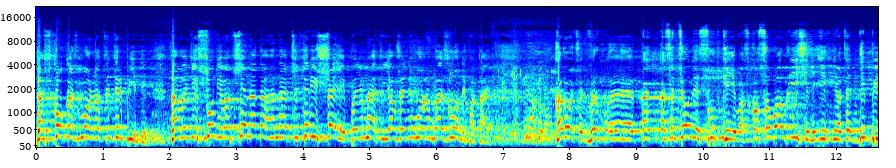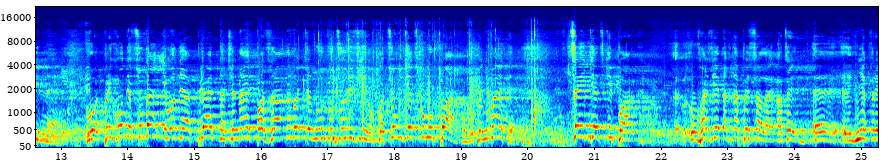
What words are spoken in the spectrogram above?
Да скільки ж можна це терпіти? Там в цих суддів взагалі треба гнати чотири шеї, розумієте? Я вже не можу, бо зло не хватає. Коротше, верх, е, касаційний суд Києва скасував рішення їхнє, це дебільне. Вот, приходять сюди і вони опять починають позаново тягнути цю резину по цьому дитячому парку. Ви розумієте? Цей дитячий парк в газетах написали, оце е, е, некоторі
